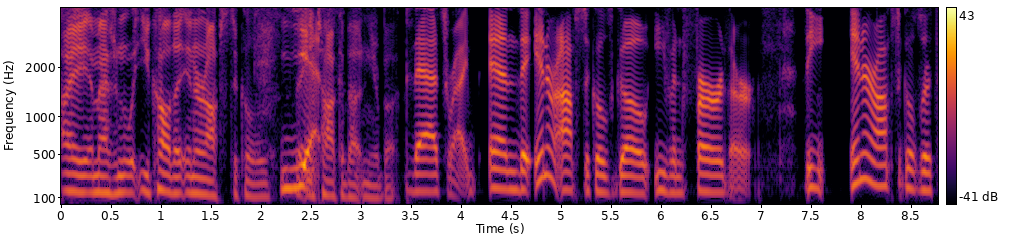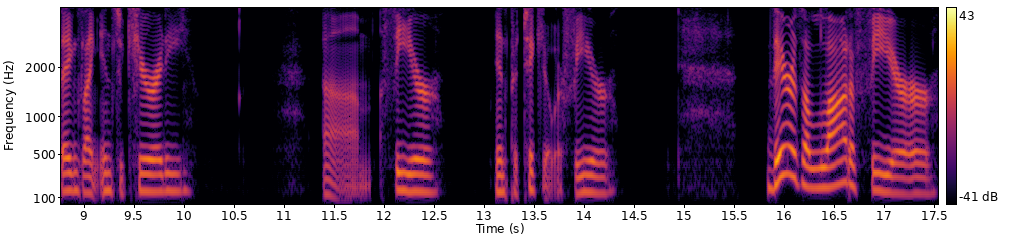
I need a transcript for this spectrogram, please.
I, imagine what you call the inner obstacles that yes, you talk about in your book. That's right. And the inner obstacles go even further. The inner obstacles are things like insecurity, um, fear, in particular, fear. There is a lot of fear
